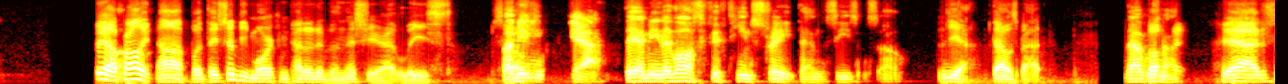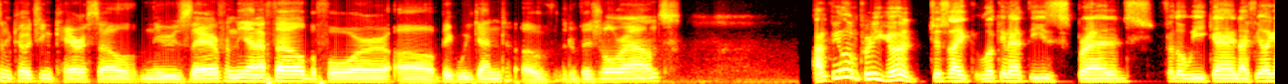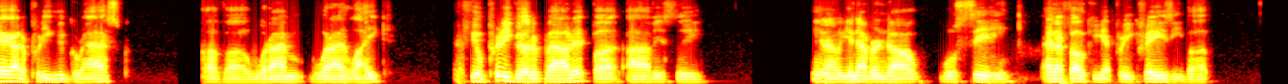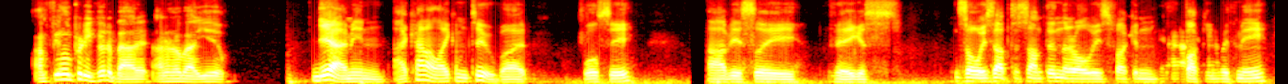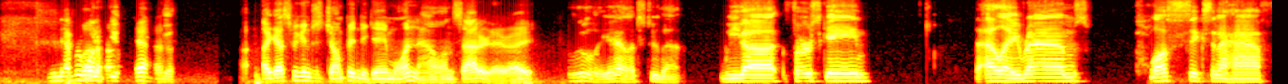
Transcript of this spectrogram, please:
Yeah, Uh, probably not, but they should be more competitive than this year at least. So, I mean, yeah, they I mean they lost 15 straight to end the season, so yeah, that was bad. that was But, not. Yeah, just some coaching carousel news there from the NFL before a big weekend of the divisional rounds. I'm feeling pretty good. Just like looking at these spreads for the weekend, I feel like I got a pretty good grasp of uh, what I'm what I like. I feel pretty good about it, but obviously, you know, you never know. We'll see. NFL could get pretty crazy, but I'm feeling pretty good about it. I don't know about you. Yeah, I mean, I kind of like them too, but we'll see. Obviously, Vegas is always up to something. They're always fucking Yeah. fucking with me. You never want to feel yeah. good. I guess we can just jump into game one now on Saturday, right? Absolutely, yeah. Let's do that. We got first game, the LA Rams plus six and a half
